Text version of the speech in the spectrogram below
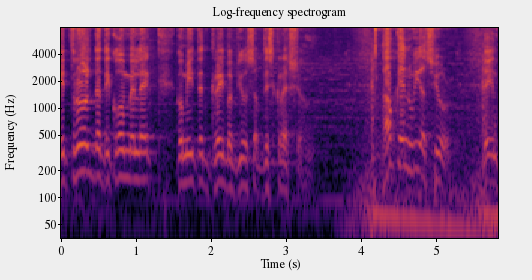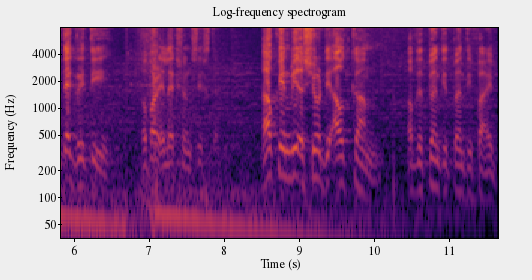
it ruled that the COMELEC committed grave abuse of discretion. How can we assure the integrity of our election system? How can we assure the outcome of the 2025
